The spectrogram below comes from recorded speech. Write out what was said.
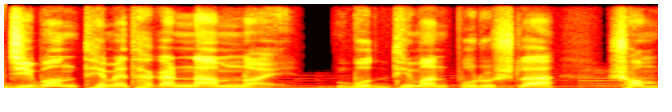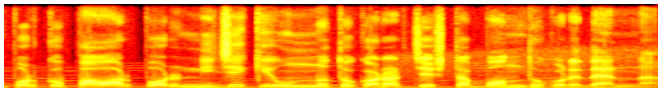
জীবন থেমে থাকার নাম নয়। বুদ্ধিমান পুরুষরা সম্পর্ক পাওয়ার পর নিজেকে উন্নত করার চেষ্টা বন্ধ করে দেন না।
